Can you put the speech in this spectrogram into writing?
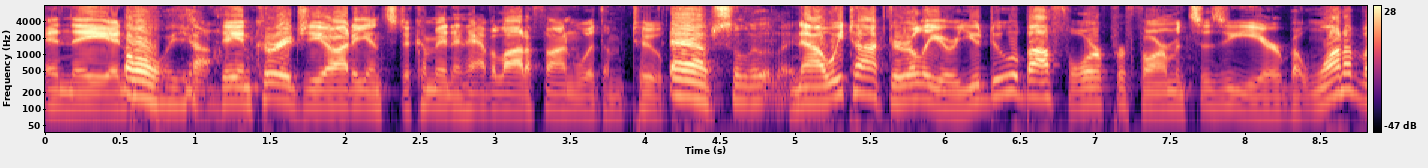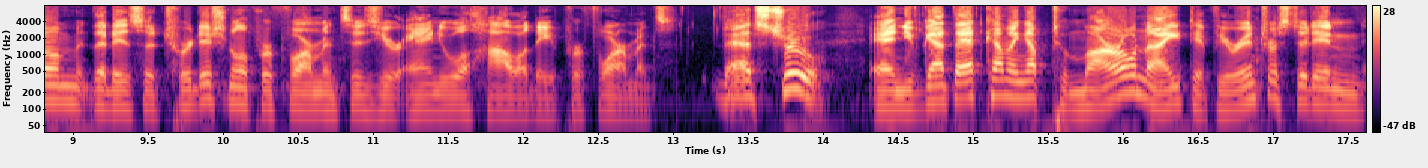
And they and Oh, yeah. they encourage the audience to come in and have a lot of fun with them too. Absolutely. Now, we talked earlier, you do about four performances a year, but one of them that is a traditional performance is your annual holiday performance. That's true. And you've got that coming up tomorrow night. If you're interested in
